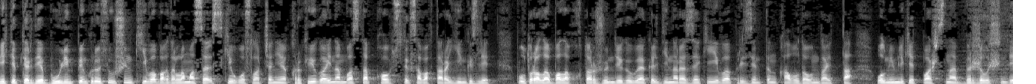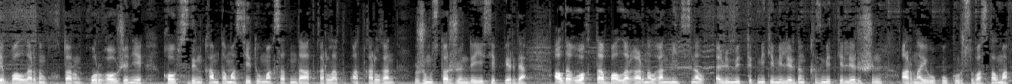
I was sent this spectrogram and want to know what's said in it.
Мектептерде буллингпен күресу үшін Кива бағдарламасы іске қосылады және қыркүйек айынан бастап қауіпсіздік сабақтары енгізіледі. Бұл туралы бала құқықтары жөніндегі уәкіл Динара Зәкиева президенттің қабылдауында айтты. Ол мемлекет басшысына бір жыл ішінде балалардың құқықтарын қорғау және қауіпсіздігін қамтамасыз ету мақсатында атқарылған жұмыстар жөнінде есеп берді. Алдағы уақытта балаларға арналған медициналық әлеуметтік мекемелердің қызметкерлері үшін арнайы оқу курсы басталмақ.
